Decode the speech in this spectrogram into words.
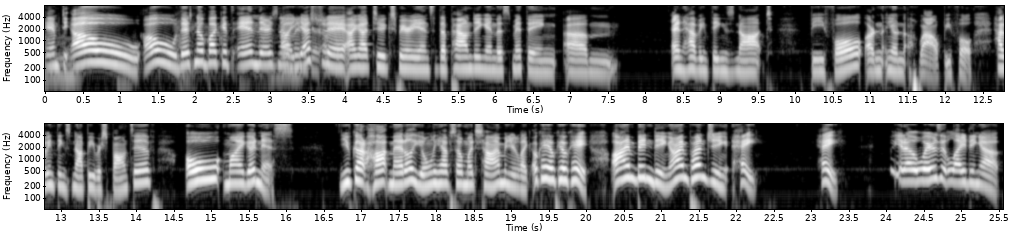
empty. Oh, oh, there's no buckets and there's no. Uh, yesterday, okay. I got to experience the pounding and the smithing, um, and having things not be full or you know wow be full. Having things not be responsive oh my goodness. You've got hot metal you only have so much time and you're like okay okay okay. I'm bending i'm punching hey hey. You know where's it lighting up?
